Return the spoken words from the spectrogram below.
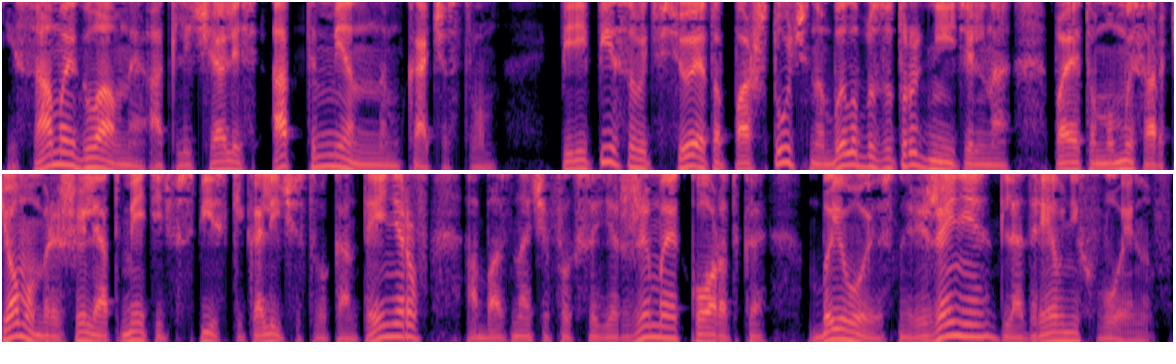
и, самое главное, отличались отменным качеством. Переписывать все это поштучно было бы затруднительно, поэтому мы с Артемом решили отметить в списке количество контейнеров, обозначив их содержимое коротко «боевое снаряжение для древних воинов».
